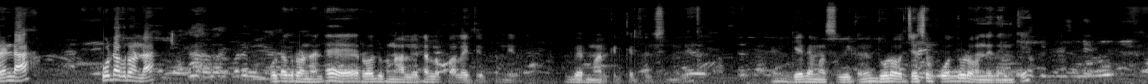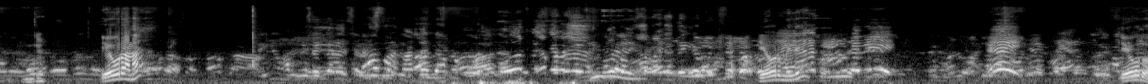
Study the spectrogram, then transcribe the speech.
రెండా? పూటకు రెండా? పూటకు రెండు అంటే రోజుకు నాలుగు లీటర్ల పాలు అయితే ఇస్తుంది బేర్ మార్కెట్కి అయితే వచ్చింది గేదె మస్తు వీక్ ఉంది దూడ వచ్చేసి పోతు దూడ ఉంది దీనికి. ఓకే. ఎవరానా ఎవరు మీది? ఎవరు?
